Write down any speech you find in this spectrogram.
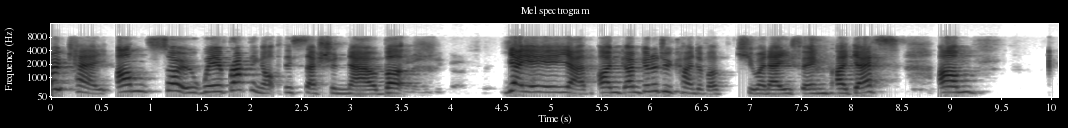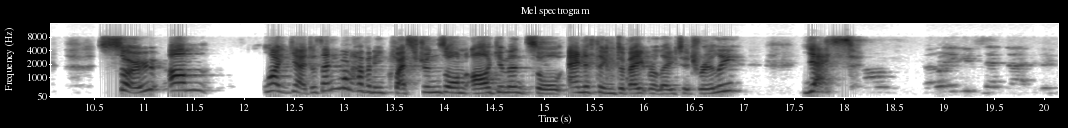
Okay, um, so we're wrapping up this session now, but yeah, yeah, yeah, yeah. I'm, I'm gonna do kind of a Q&A thing, I guess. Um, so, um, like, yeah, does anyone have any questions on arguments or anything debate related, really? Yes. Um, earlier you said that if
